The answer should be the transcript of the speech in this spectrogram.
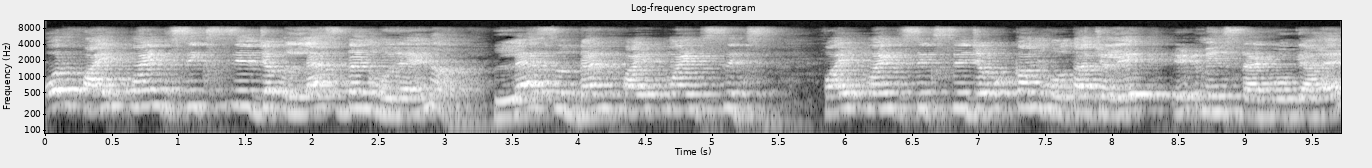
और 5.6 से जब लेस देन हो जाए ना लेस देन 5.6 5.6 से जब कम होता चले इट मींस दैट वो क्या है?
